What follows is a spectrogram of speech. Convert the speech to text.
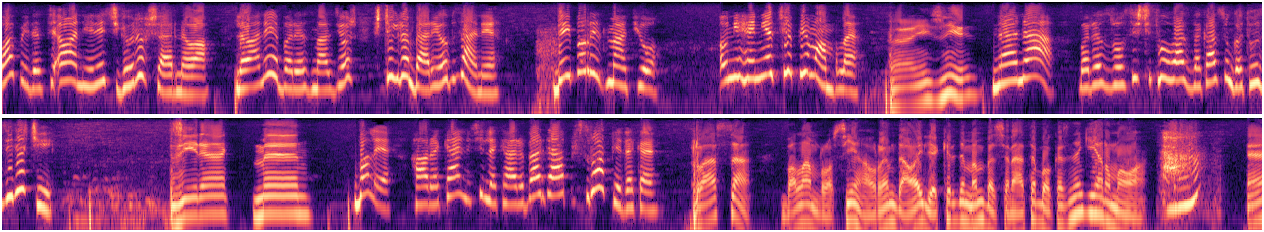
وا پێ دەچێ ئەوان هێلێکی گەورە بشارنەوە. لەوانەیە بەرێز ماتیۆش شتێک لەم بارەیەوە بزانێ. دەی بەڕێز ماتیۆ ئەو نهێنییە چییە پێمان بڵێ. هیچ نییە. نا نا بەرێز ڕۆسی شتت بۆ باس دەکات چونکە تۆ زیرەکی. زیرەک؟ من؟ بەڵێ هاوڕێکانیشت لە کاروباردا پرسوڕات پێ دەکەن. ڕاستە بەڵام ڕۆسی هاوڕێم داوای لێ کردم ئەم بەسەرهاتە بۆ کەس نەگێڕمەوە. ها؟ ئە؟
